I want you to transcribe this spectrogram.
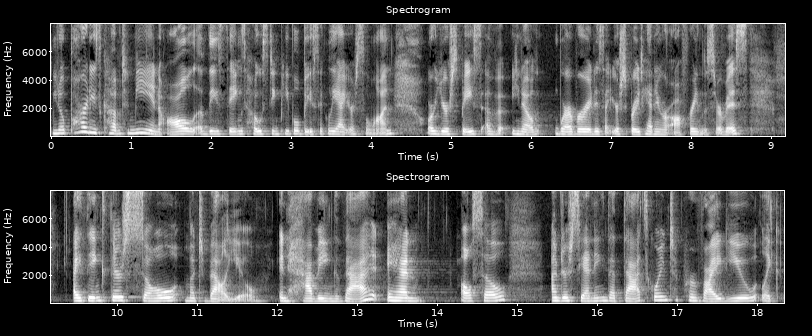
you know, parties come to me and all of these things, hosting people basically at your salon or your space of, you know, wherever it is that you're spray tanning or offering the service. I think there's so much value in having that. And also, understanding that that's going to provide you like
